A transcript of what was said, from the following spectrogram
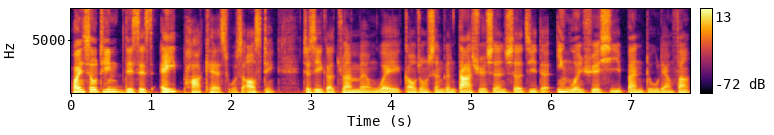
欢迎收听 This is a podcast，我是 Austin，这是一个专门为高中生跟大学生设计的英文学习伴读良方，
